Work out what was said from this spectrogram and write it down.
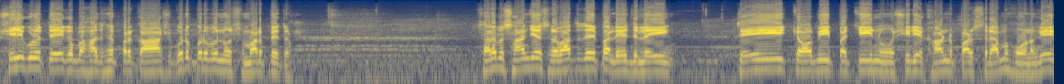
ਸ੍ਰੀ ਗੁਰੂ ਤੇਗ ਬਹਾਦਰ ਸਾਹਿਬ ਪ੍ਰਕਾਸ਼ ਗੁਰਪੁਰਬ ਨੂੰ ਸਮਰਪਿਤ। ਸਰਬ ਸਾਂਝੇ ਸਰਬੱਤ ਦੇ ਭਲੇ ਦੇ ਲਈ 23 24 25 ਨੂੰ ਸ੍ਰੀ ਅਖੰਡ ਪਾਠ ਸਰਮ ਹੋਣਗੇ।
